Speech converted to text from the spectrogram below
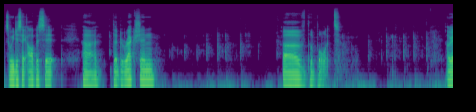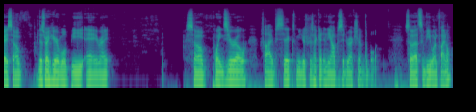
So we just say opposite uh, the direction of the bullet. Okay, so this right here will be A, right? So 0.056 meters per second in the opposite direction of the bullet. So that's the V1 final.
